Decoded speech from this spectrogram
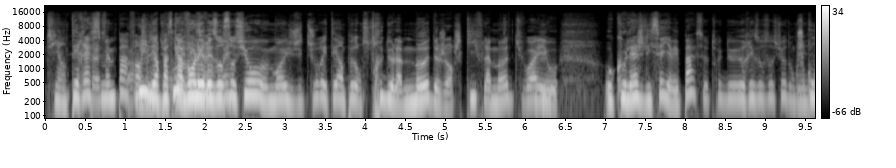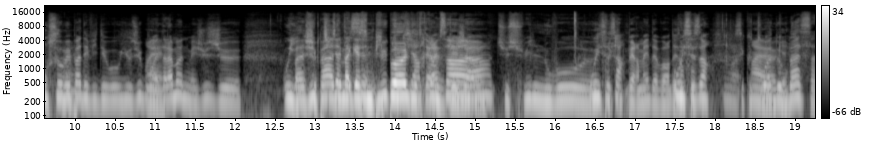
t'y intéresses Intéresse même pas. Enfin, Oui, je veux dire parce qu'avant les réseaux ouais. sociaux, euh, moi j'ai toujours été un peu dans ce truc de la mode, genre je kiffe la mode, tu vois, et Mm. au au collège, lycée, il n'y avait pas ce truc de réseaux sociaux, donc je Oui, consommais c'est vrai. pas des vidéos YouTube pour Ouais. être à la mode, mais juste je, oui bah, je que pas, des magazines People, des trucs comme ça. déjà tu suis le nouveau euh, Oui, truc c'est ça. qui te permet d'avoir des oui c'est ça. Ouais. C'est que Ouais, toi de base ça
